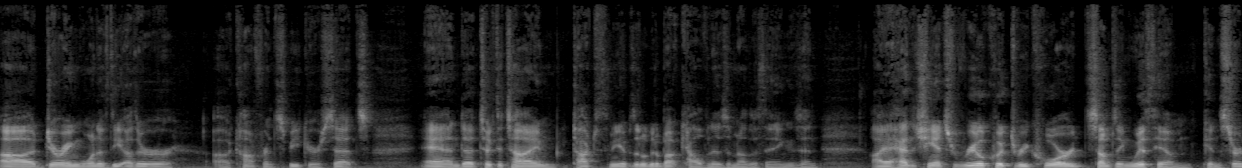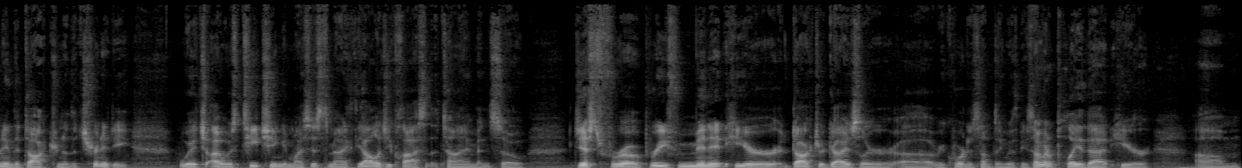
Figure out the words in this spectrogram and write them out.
uh, during one of the other uh, conference speaker sets and uh, took the time, talked with me a little bit about Calvinism and other things. And I had the chance real quick to record something with him concerning the doctrine of the Trinity, which I was teaching in my systematic theology class at the time. And so, just for a brief minute here, Dr. Geisler uh, recorded something with me. So I'm going to play that here. Um,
